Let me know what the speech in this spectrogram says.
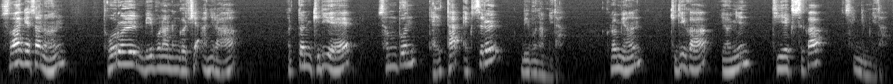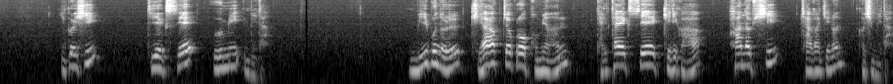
수학에서는 돌을 미분하는 것이 아니라 어떤 길이의 선분 델타 x를 미분합니다. 그러면 길이가 0인 dx가 생깁니다. 이것이 dx의 의미입니다. 미분을 기하학적으로 보면 델타 x의 길이가 한없이 작아지는 것입니다.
